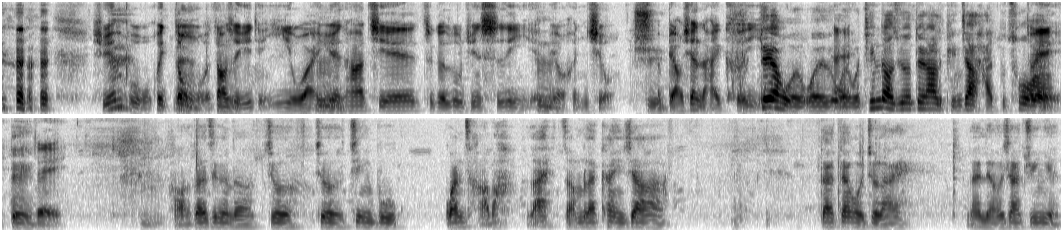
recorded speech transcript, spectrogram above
徐延甫会动我倒是有点意外，因为他接这个陆军司令也没有很久，是。表现的还可以。对啊，我我我我听到就是对他的评价还不错啊。对对。对，嗯，好，那这个呢就就进一步。观察吧，来，咱们来看一下，待待会儿就来来聊一下军演。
